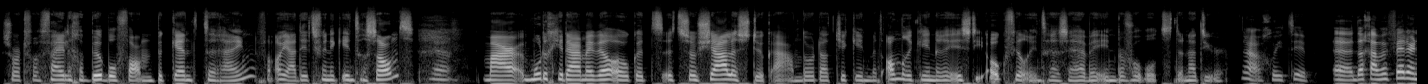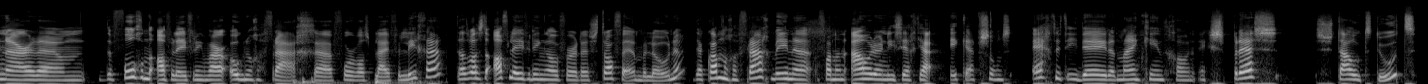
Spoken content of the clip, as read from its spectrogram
soort van veilige bubbel van bekend terrein. Van, oh ja, dit vind ik interessant. Ja. Maar moedig je daarmee wel ook het, het sociale stuk aan, doordat je kind met andere kinderen is die ook veel interesse hebben in bijvoorbeeld de natuur. Ja, goede tip. Uh, dan gaan we verder naar um, de volgende aflevering, waar ook nog een vraag uh, voor was blijven liggen. Dat was de aflevering over de straffen en belonen. Daar kwam nog een vraag binnen van een ouder die zegt: Ja, ik heb soms echt het idee dat mijn kind gewoon expres stout doet.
